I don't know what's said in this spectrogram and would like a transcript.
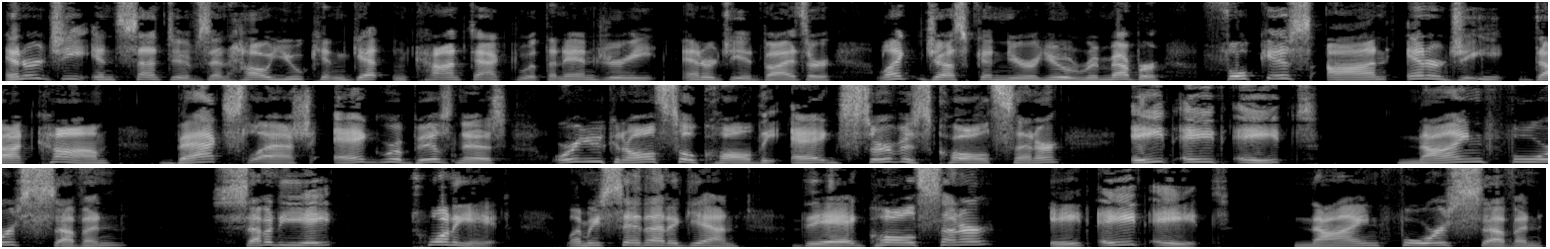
energy incentives and how you can get in contact with an energy, energy advisor like Jessica near you, remember, focusonenergy.com backslash agribusiness, or you can also call the Ag Service Call Center, 888 947 7828. Let me say that again. The Ag Call Center, 888 947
